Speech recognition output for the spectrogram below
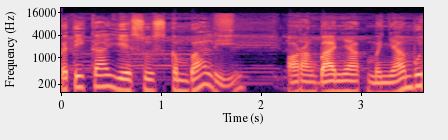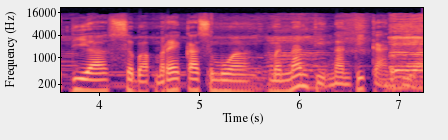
"Ketika Yesus kembali, orang banyak menyambut Dia sebab mereka semua menanti-nantikan Dia."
